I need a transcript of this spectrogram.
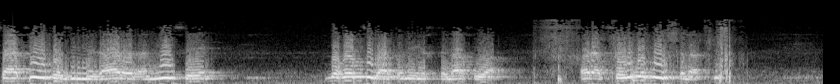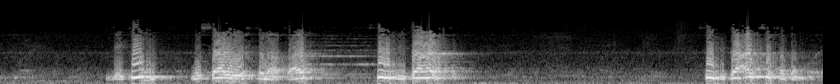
ساتھیوں کو ذمہ دار اور امیر سے بہت سی باتوں میں اختلاف ہوا اور اکثریت میں اختلاف کیا لیکن وہ سارے اختلافات صرف اطاعت صرف اطاعت سے ختم ہوئے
